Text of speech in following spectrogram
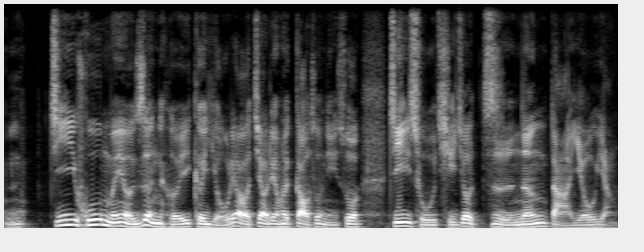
嗯，几乎没有任何一个有料的教练会告诉你说，基础期就只能打有氧，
